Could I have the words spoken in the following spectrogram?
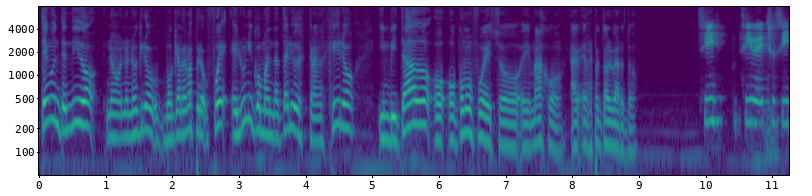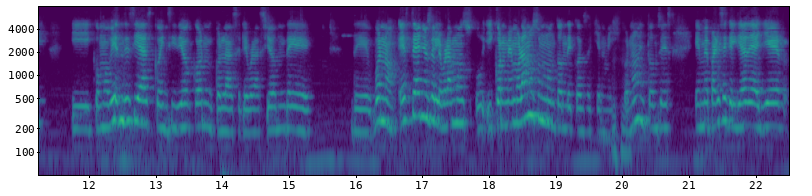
tengo entendido, no, no, no quiero boquear de más, pero ¿fue el único mandatario extranjero invitado o, o cómo fue eso, Majo, respecto a Alberto? Sí, sí, de hecho sí y como bien decías, coincidió con, la celebración de, bueno, este año celebramos y conmemoramos un montón de cosas aquí en México, ¿no? Entonces, eh, me parece que el día de ayer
